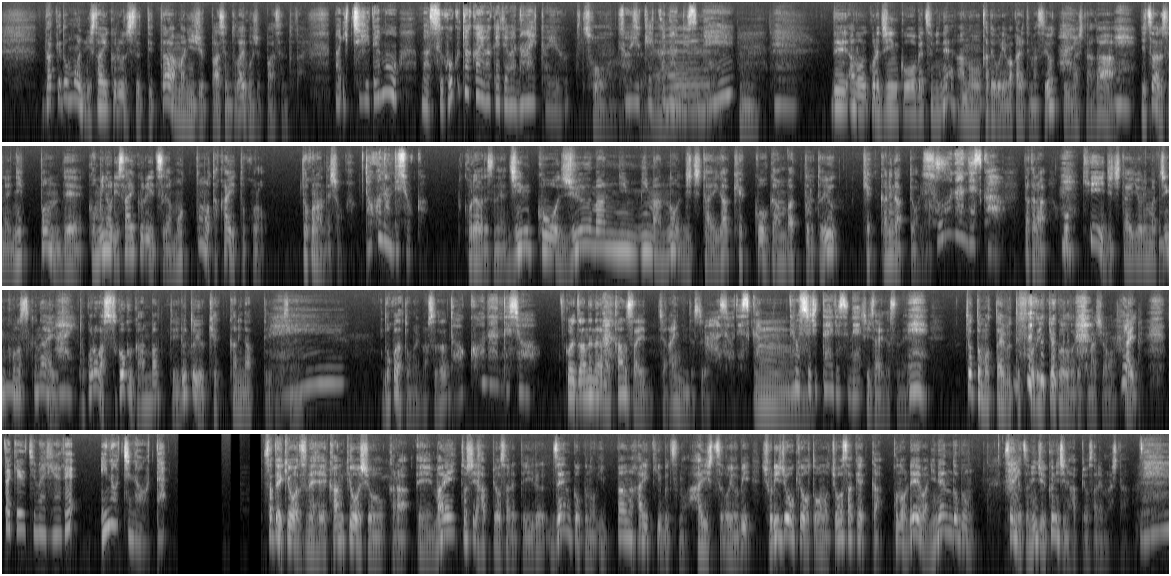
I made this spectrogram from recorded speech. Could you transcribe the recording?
だけどもリサイクル率って言ったらまあ20%台50%台まあ一位でもまあすごく高いわけではないというそうなね。そういう結果なんですね。うんえであのこれ人口別にねあのカテゴリー分かれてますよって言いましたが、ええ実はですね日本でゴミのリサイクル率が最も高いところどこなんでしょうか？どこなんでしょうか？これはですね人口10万人未満の自治体が結構頑張ってるという結果になっておりますそうなんですか。だからええ大きい自治体よりも人口の少ないところがすごく頑張っているという結果になっているんですねへえ。どこだと思います？どこなんでしょう？あ、これ残念ながら関西じゃないんですよそうですうか。んでも知りたいですね。知りたいですねええ。ちょっともったいぶってここで一曲お届けしましょう。は はいい、竹内まりやで命の歌。さて今日はですね、えー環境省から、えー毎年発表されている全国の一般廃棄物の排出及び処理状況等の調査結果、この令和2年度分、先月29日に発表されました。ね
